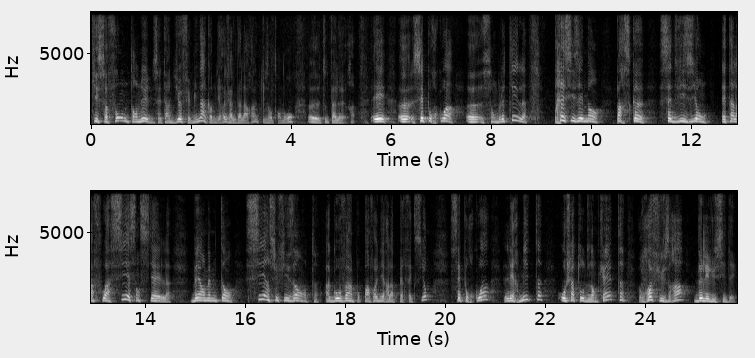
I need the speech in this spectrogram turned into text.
qui se fondent en une. C'est un Dieu féminin, comme dirait Jacques Dallarin, que nous entendrons euh, tout à l'heure. Et c'est pourquoi, semble-t-il, précisément parce que cette vision est à la fois si essentielle, mais en même temps si insuffisante à Gauvin pour parvenir à la perfection, c'est pourquoi l'ermite, au château de l'enquête, refusera de l'élucider,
